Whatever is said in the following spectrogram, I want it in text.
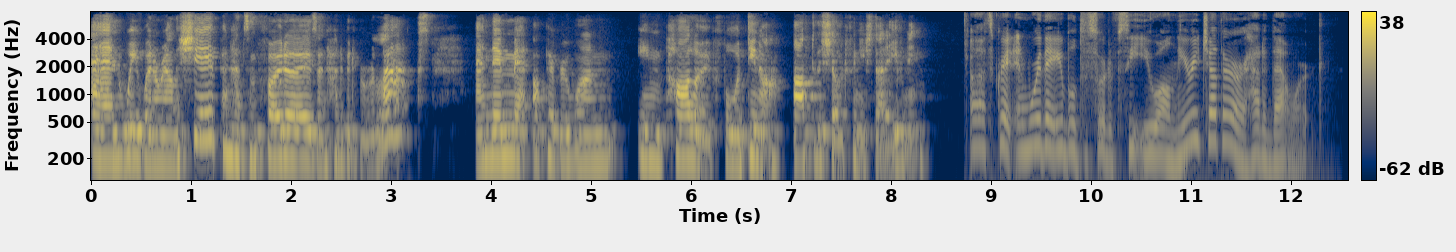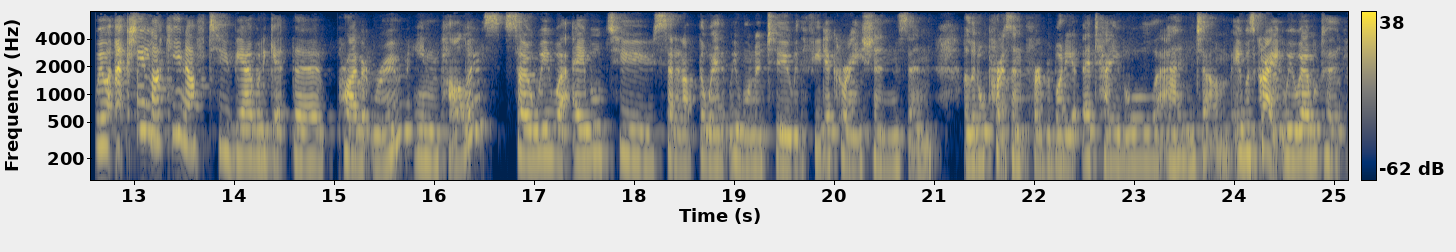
And we went around the ship and had some photos and had a bit of a relax and then met up everyone in Palo for dinner after the show had finished that evening. Oh, that's great. And were they able to sort of seat you all near each other, or how did that work? We were actually lucky enough to be able to get the private room in Palo's. So we were able to set it up the way that we wanted to with a few decorations and a little present for everybody at their table. And um, it was great. We were able to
